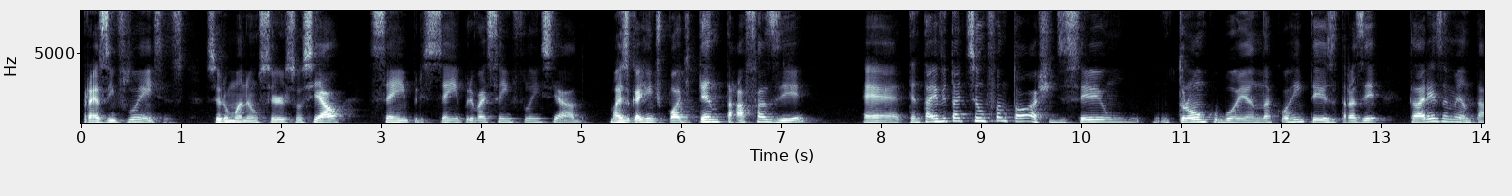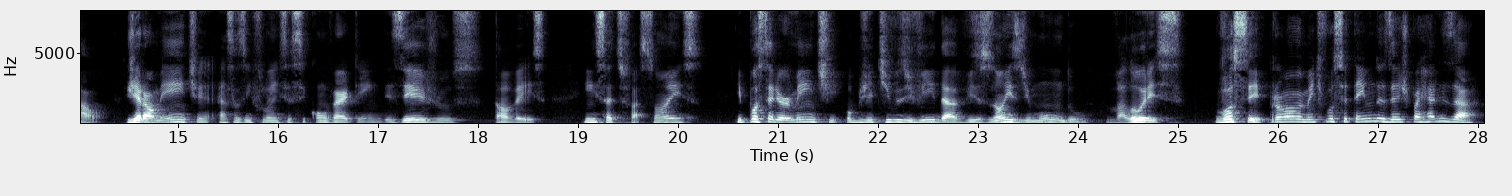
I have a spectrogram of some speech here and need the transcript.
para as influências. O ser humano é um ser social, sempre, sempre vai ser influenciado. Mas o que a gente pode tentar fazer é tentar evitar de ser um fantoche, de ser um, um tronco boiando na correnteza, trazer clareza mental. Geralmente, essas influências se convertem em desejos, talvez insatisfações, e posteriormente, objetivos de vida, visões de mundo, valores. Você, provavelmente você tem um desejo para realizar.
